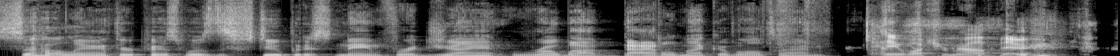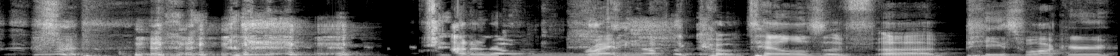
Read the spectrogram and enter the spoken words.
Sahelanthropus was the stupidest name for a giant robot battle mech of all time Hey, watch your mouth there. I don't know. Riding off the coattails of uh, Peace Walker,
